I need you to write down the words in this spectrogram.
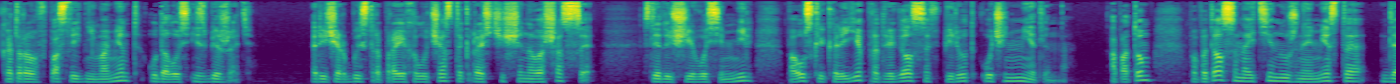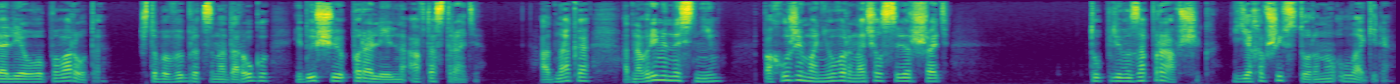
которого в последний момент удалось избежать. Ричард быстро проехал участок расчищенного шоссе, следующие 8 миль по узкой колее продвигался вперед очень медленно, а потом попытался найти нужное место для левого поворота, чтобы выбраться на дорогу, идущую параллельно автостраде. Однако одновременно с ним похожий маневр начал совершать топливозаправщик, ехавший в сторону лагеря.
